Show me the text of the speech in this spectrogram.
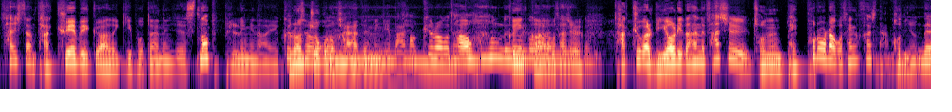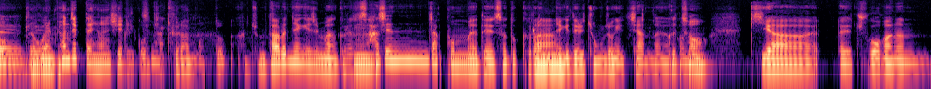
사실상 다큐에 비교하기보다는 이제 snuff film이나 아예 그런 그쵸. 쪽으로 가야 되는 게 음. 맞. 다큐라고 다 허용되는 그러니까요. 건 사실. 다큐가 리얼이다 하는데 사실 저는 100%라고 생각하진 않거든요. 또. 네, 결국엔 네. 편집된 현실이고 그쵸. 다큐라는 것도. 아, 좀 다른 얘기지만 그래서 음. 사진 작품에 대해서도 그런 아. 얘기들이 종종 있지 않나요? 그쵸. 기아에 죽어가는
